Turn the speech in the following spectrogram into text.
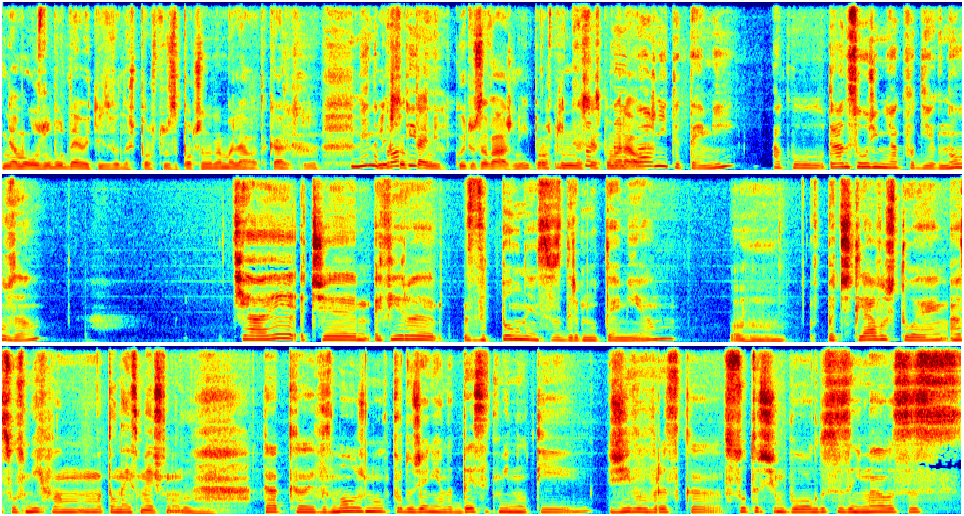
няма го злободневите изведнъж, просто започна да намалява, така ли? Не, напротив. Липсват теми, които са важни, просто не се споменава. важните теми, ако трябва да сложим някаква диагноза, тя е, че ефира е запълнен с дребнотемия. Uh-huh. Впечатляващо е, аз усмихвам, а то не е смешно. Uh-huh. Как е възможно в продължение на 10 минути, жива връзка, в сутрешен блок да се занимава с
